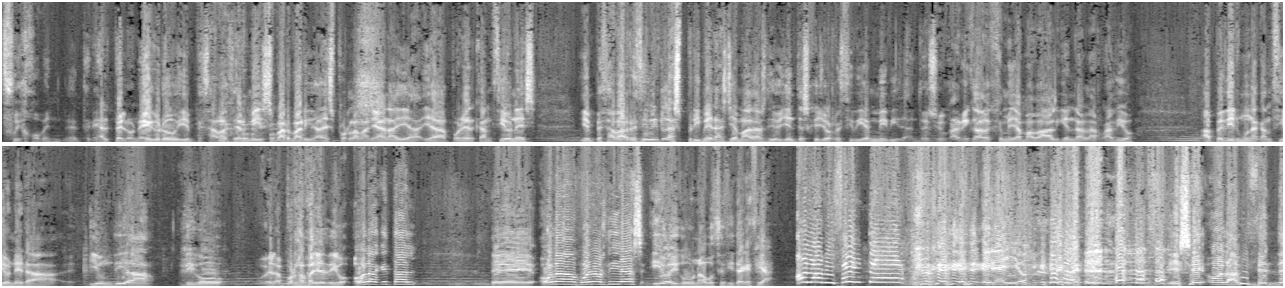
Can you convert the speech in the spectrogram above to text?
Fui joven, eh, tenía el pelo negro y empezaba a hacer mis barbaridades por la mañana y a, y a poner canciones. Y empezaba a recibir las primeras llamadas de oyentes que yo recibía en mi vida. Entonces, a mí cada vez que me llamaba alguien a la radio a pedirme una canción era... Y un día, digo, era por la mañana, digo, hola, ¿qué tal? Eh, hola, buenos días. Y oigo una vocecita que decía, ¡Hola, Vicente! Era yo. Ese hola Vicente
